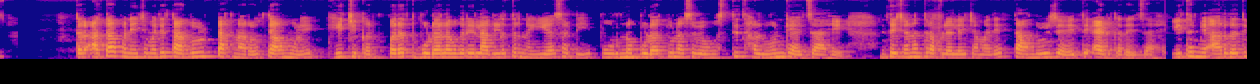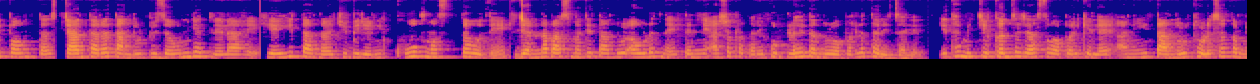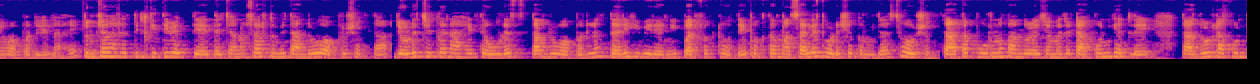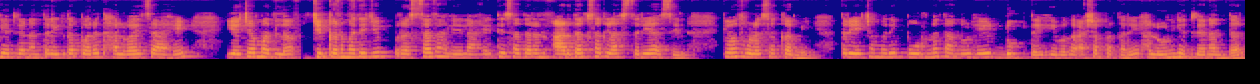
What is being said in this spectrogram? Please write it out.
तर आता आपण याच्यामध्ये तांदूळ टाकणार आहोत. त्यामुळे हे चिकन परत बुडाला वगैरे लागलं तर नाही यासाठी पूर्ण बुडातून असं व्यवस्थित हलवून घ्यायचं आहे. आणि त्याच्यानंतर आपल्याला याच्यामध्ये तांदूळ जे आहे ते ॲड करायचं आहे. इथं मी अर्धा ते पाऊन तास चार तारा तांदूळ भिजवून घेतलेला आहे. हेही तांदळाची बिर्याणी खूप मस्त होते. ज्यांना बासमती तांदूळ आवडत नाही त्यांनी अशा प्रकारे कुठलंही तांदूळ वापरलं तरी चालेल. इथं मी चिकनचा जास्त वापर केलाय आणि तांदूळ थोडंसं कमी वापरलेलं आहे. तुमच्या घरातील किती व्यक्ती आहेत त्याच्यानुसार तुम्ही तांदूळ वापरू शकता. जेवढं चिकन आहे तेवढंच तांदूळ वापरलं तरीही बिर्याणी परफेक्ट होते. फक्त मसाले थोडेसे कमी जास्त होऊ शकतात. आता पूर्ण तांदूळ याच्यामध्ये टाकून घेतले. तांदूळ टाकून घेतल्यानंतर एकदा परत हलवायचं आहे. याच्यामधलं चिकनमध्ये जे रस्सा झालेला आहे ते साधारण अर्धासा ग्लास तरी असेल किंवा थोडंसं कमी. तर याच्यामध्ये पूर्ण तांदूळ हे डुबतंय. हे बघा अशा प्रकारे हलवून घेतल्यानंतर.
